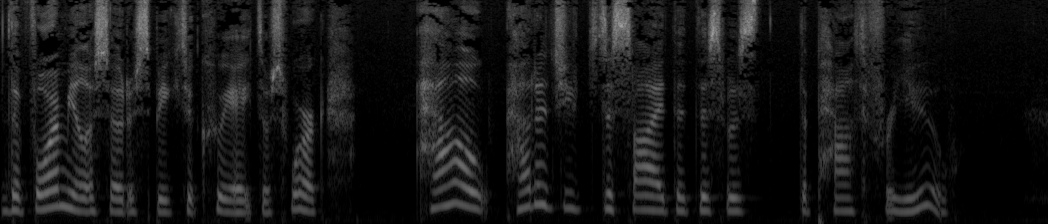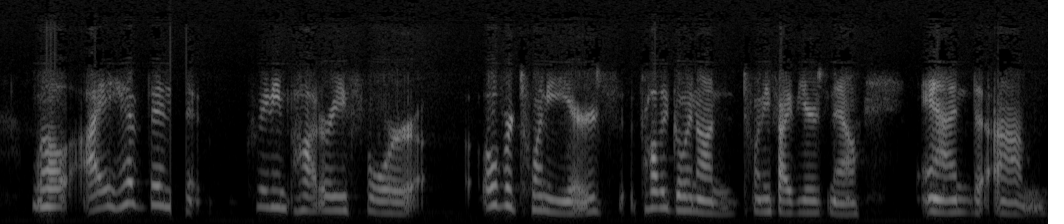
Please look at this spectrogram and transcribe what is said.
the formula, so to speak, to create this work. How how did you decide that this was the path for you? Well, I have been creating pottery for over 20 years, probably going on 25 years now. And um,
